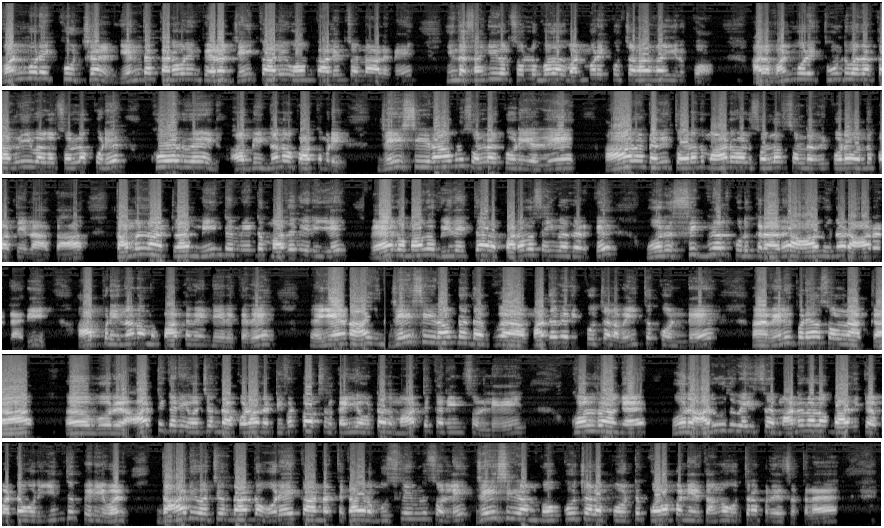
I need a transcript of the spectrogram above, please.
வன்முறை கூச்சல். எந்த கடவுளின் பேரால் ஜெய் காளி ஓம் காளின்னு சொன்னாலுமே இந்த சங்கிகள் சொல்லும் போது அது வன்முறை கூச்சலாக தான் இருக்கும். அதை வன்முறை தூண்டுவதற்காகவே இவர்கள் சொல்லக்கூடிய கோட்வேட் அப்படின்னு தான் நம்ம பார்க்க முடியும். ஜெய் ஸ்ரீராம்னு சொல்லக்கூடியது ஆனந்த் ரவி தொடர்ந்து மாணவர்கள் சொல்ல சொல்றது கூட வந்து பாத்தீங்கன்னாக்கா தமிழ்நாட்டுல மீண்டும் மீண்டும் மதவெறியை வேகமாக விதைத்து அதை பரவ செய்வதற்கு ஒரு சிக்னல் கொடுக்கிறாரு ஆளுநர் ஆர் என் ரவி. அப்படின்னு தான் நம்ம பார்க்க வேண்டி இருக்குது ஏன்னா ஜெய் ஸ்ரீராம் அந்த மதவெறி கூச்சலை வைத்து கொண்டு வெளிப்படையா சொன்னாக்கா அஹ், ஒரு ஆட்டுக்கறி வச்சிருந்தா கூட அந்த டிஃபன் பாக்ஸ்ல கையை விட்டு அது மாட்டுக்கறின்னு சொல்லி கொல்றாங்க. ஒரு அறுபது வயசு மனநலம் பாதிக்கப்பட்ட ஒரு இந்து பிரிவன் தாடி வச்சிருந்தான்ற ஒரே காரணத்துக்கு அவரை முஸ்லீம்னு சொல்லி ஜெய் ஸ்ரீராம் கூச்சலை போட்டு கொலை பண்ணியிருக்காங்க உத்தரப்பிரதேசத்துல.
